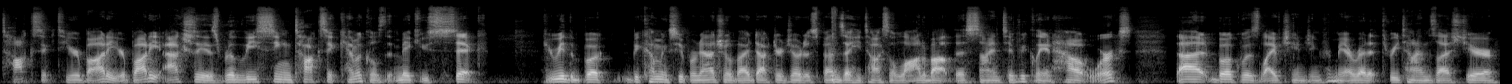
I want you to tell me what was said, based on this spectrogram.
toxic to your body. Your body actually is releasing toxic chemicals that make you sick. If you read the book Becoming Supernatural by Dr. Joe Dispenza, he talks a lot about this scientifically and how it works. That book was life changing for me. I read it three times last year,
